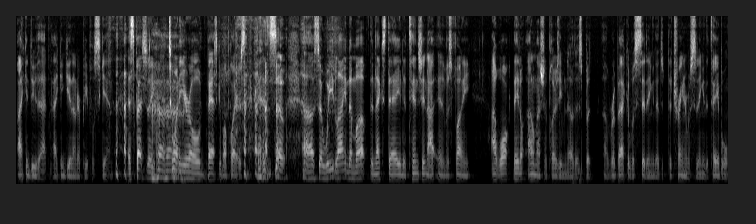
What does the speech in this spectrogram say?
I can do that. I can get under people's skin, especially 20 year old basketball players. so, uh, so we lined them up the next day in attention. I, and it was funny. I walked. They don't. I don't know if the players even know this, but uh, Rebecca was sitting. The, the trainer was sitting at the table,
